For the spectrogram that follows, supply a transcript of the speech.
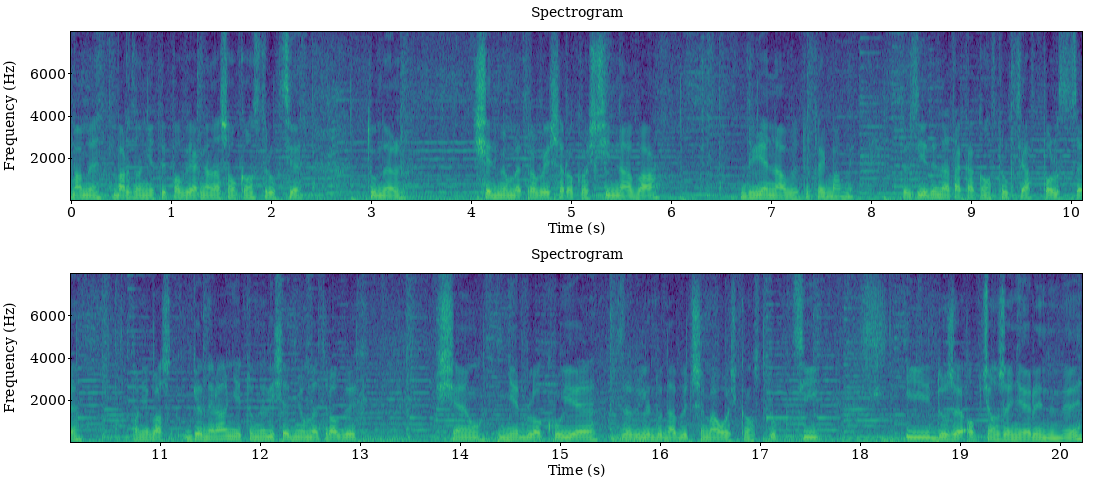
mamy bardzo nietypowy jak na naszą konstrukcję tunel 7-metrowej szerokości nawa. Dwie nawy tutaj mamy. To jest jedyna taka konstrukcja w Polsce, ponieważ generalnie tuneli 7-metrowych się nie blokuje ze względu na wytrzymałość konstrukcji i duże obciążenie rynny.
